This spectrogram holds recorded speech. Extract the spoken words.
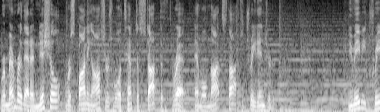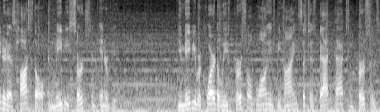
Remember that initial responding officers will attempt to stop the threat and will not stop to treat injured. You may be treated as hostile and may be searched and interviewed. You may be required to leave personal belongings behind, such as backpacks and purses,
